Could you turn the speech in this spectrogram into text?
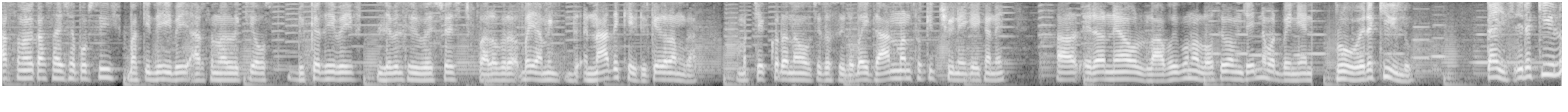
আর্সেনাল কাছে এসে পড়ছি। বাকি দেখি ভাই আর্সেনাল কি অবস্থা। ঢুকে দেখি ভাই লেভেল থ্রি ওয়েস্ট ওয়েস্ট ভালো করে ভাই, আমি না দেখে ঢুকে গেলাম গা। আমার চেক করে নেওয়া উচিত ছিল। ভাই, গান মান তো কিচ্ছুই নেই এখানে। আর এটা নেওয়া লাভ হইব না লস হইব, আমি জানি না বাট ভাই, নিয়ে ব্রো এটা কি হইল? গাইস এটা কি হইল?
